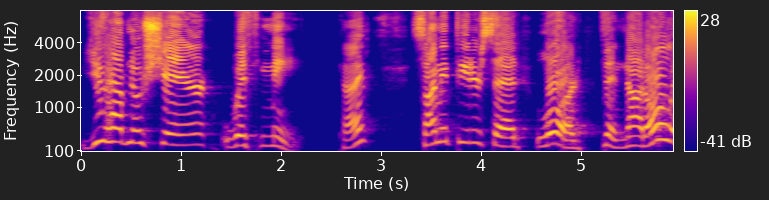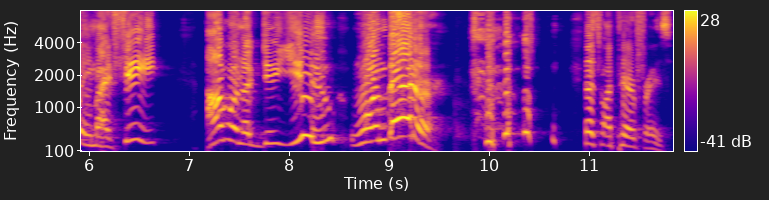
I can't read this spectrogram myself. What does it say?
you have no share with me. Okay? Simon Peter said, Lord, then not only my feet, I'm going to do you one better. That's my paraphrase.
